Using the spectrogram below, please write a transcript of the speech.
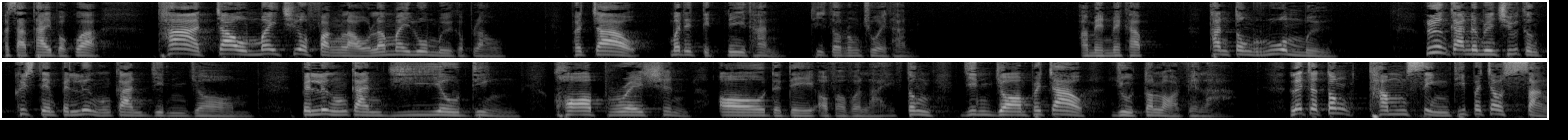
ภาษาไทยบอกว่า ถ้าเจ้าไม่เชื่อฟังเราและไม่ร่วมมือกับเรา พระเจ้าไม่ได้ติดหนี้ท่านที่จะต้องช่วยท่านอเมนไหมครับ ท่านต้องร่วมมือ เรื่องการดำเนินชีวิตของคริสเตียนเป็นเรื่องของการยินยอม เป็นเรื่องของการ yielding cooperation all the day of our life ต้องยินยอมพระเจ้าอยู่ตลอดเวลา และจะต้องทำสิ่งที่พระเจ้าสั่ง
